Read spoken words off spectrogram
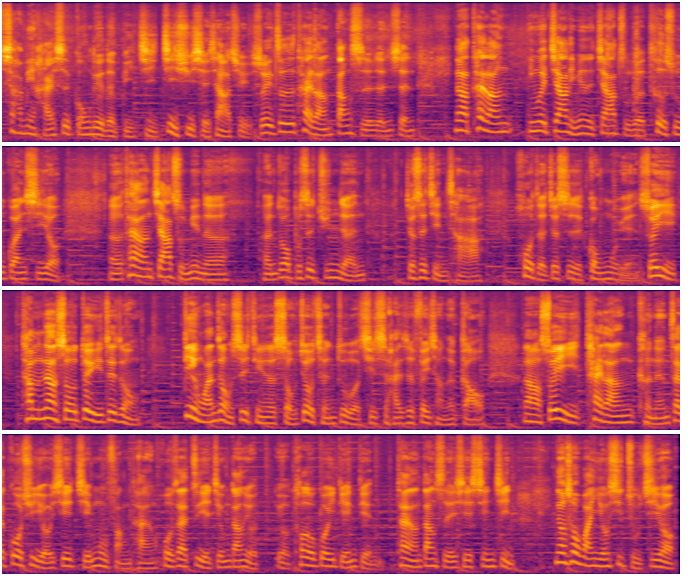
下面还是攻略的笔记，继续写下去。所以这是太郎当时的人生。那太郎因为家里面的家族的特殊关系哦，呃，太郎家族面呢很多不是军人，就是警察或者就是公务员，所以他们那时候对于这种。电玩这种事情的守旧程度，其实还是非常的高。那所以太郎可能在过去有一些节目访谈，或在自己的节目当中有有透露过一点点太郎当时的一些心境。那时候玩游戏主机哦，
